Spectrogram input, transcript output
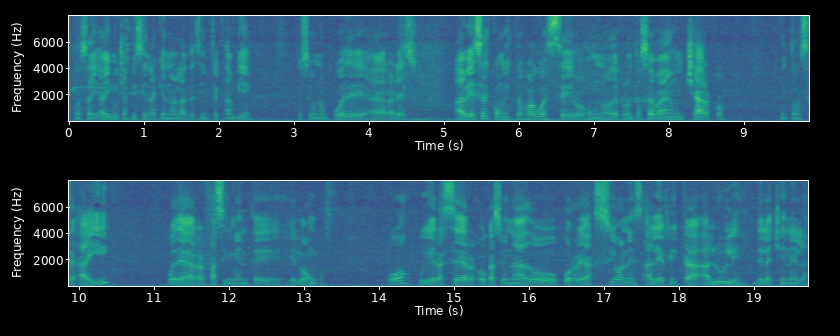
entonces hay, hay muchas piscinas que no las desinfectan bien, entonces uno puede agarrar eso. A veces con estos aguaceros uno de pronto se va en un charco entonces ahí puede agarrar fácilmente el hongo. O pudiera ser ocasionado por reacciones alérgicas al hule de la chinela.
